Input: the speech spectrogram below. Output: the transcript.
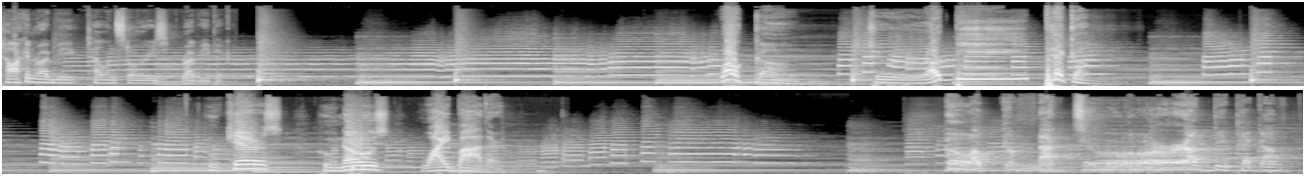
talking rugby, telling stories, rugby pick. Welcome to Rugby Pick'em. Who cares? Who knows? Why bother? Welcome back to Rugby Pick'em.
